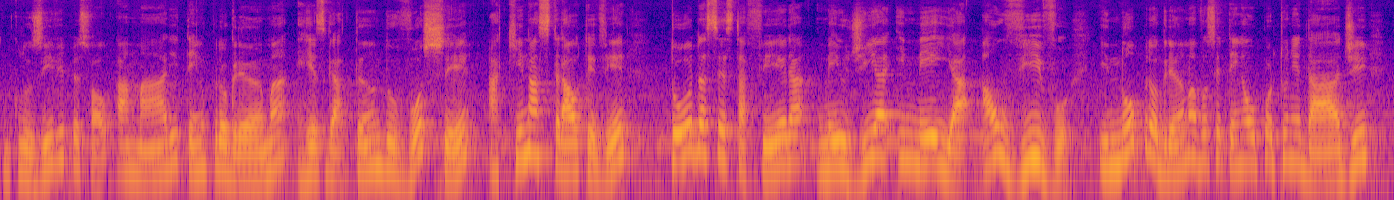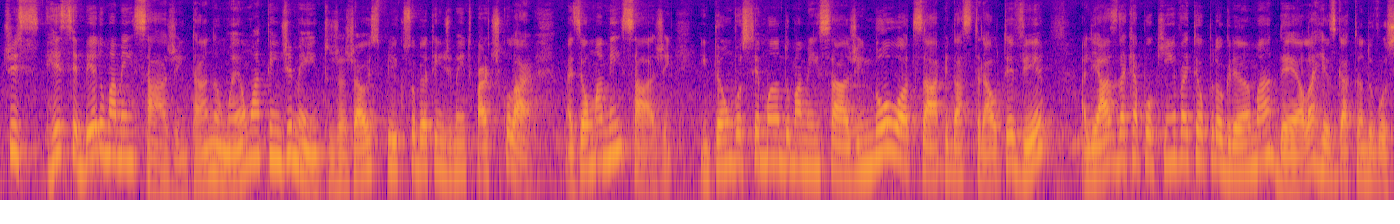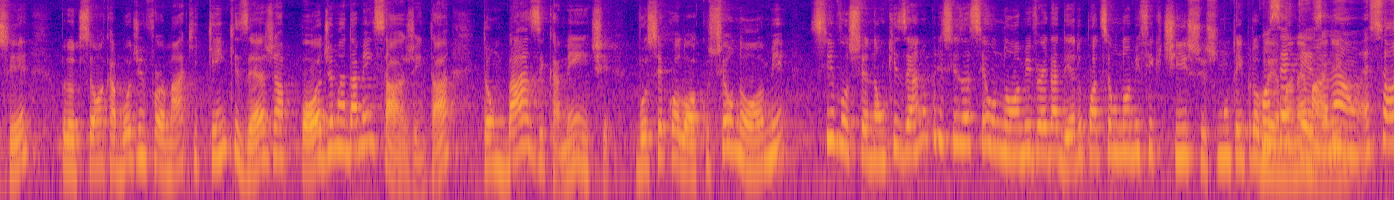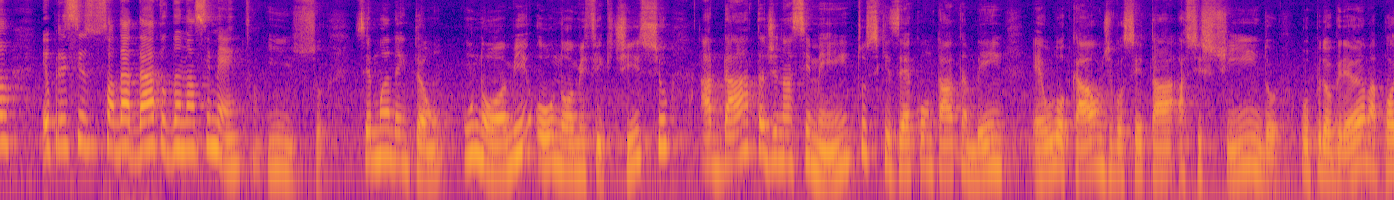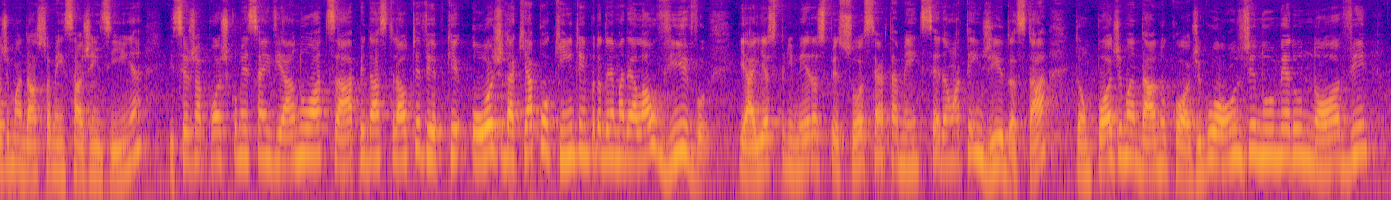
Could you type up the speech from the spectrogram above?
Inclusive, pessoal, a Mari tem o um programa Resgatando Você aqui na Astral TV toda sexta-feira, meio-dia e meia, ao vivo. E no programa você tem a oportunidade de receber uma mensagem, tá? Não é um atendimento, já já eu explico sobre atendimento particular, mas é uma mensagem. Então você manda uma mensagem no WhatsApp da Astral TV. Aliás, daqui a pouquinho vai ter o programa dela, Resgatando Você. A produção acabou de informar que quem quiser já pode mandar mensagem, tá? Então, basicamente, você coloca o seu nome. Se você não quiser, não precisa ser o nome verdadeiro, pode ser um nome fictício, isso não tem problema, Com né, certeza, né, Mari? Não, é só eu preciso só da data do nascimento. Isso. Você manda então o nome ou nome fictício, a data de nascimento, se quiser contar também é, o local onde você está assistindo o programa, pode mandar sua mensagenzinha e você já pode começar a enviar no WhatsApp da Astral TV, porque hoje, daqui a pouquinho, tem programa dela ao vivo e aí as primeiras pessoas certamente serão atendidas, tá? Então pode mandar no código 11, número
